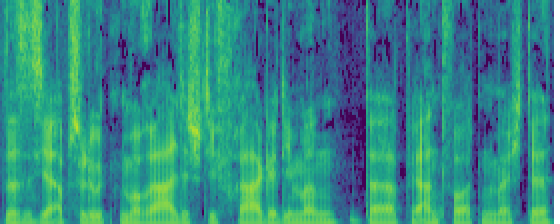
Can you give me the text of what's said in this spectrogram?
Das ist ja absolut moralisch die Frage, die man da beantworten möchte.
